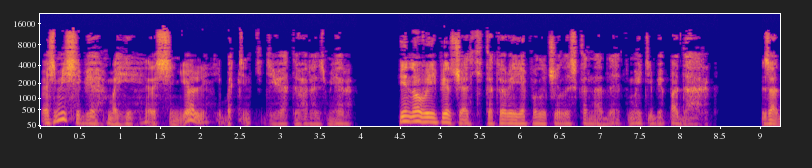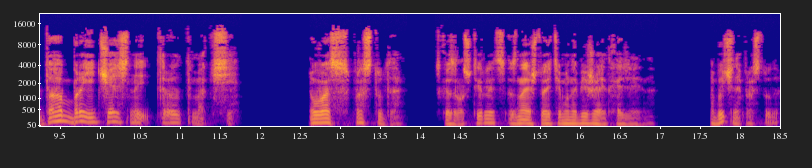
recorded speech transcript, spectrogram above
Возьми себе мои рассиньоли и ботинки девятого размера. И новые перчатки, которые я получил из Канады. Это мой тебе подарок. За добрый и честный труд, Макси. — У вас простуда, — сказал Штирлиц, зная, что этим он обижает хозяина. — Обычная простуда.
